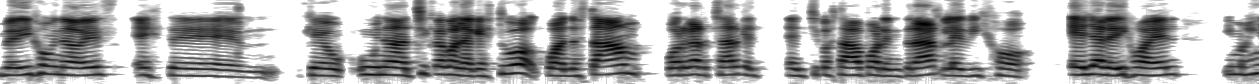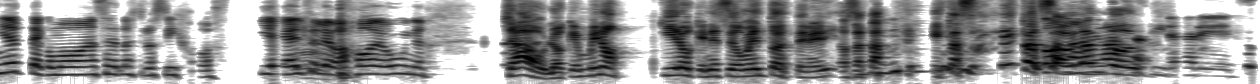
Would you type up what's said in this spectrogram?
me dijo una vez este, que una chica con la que estuvo, cuando estaban por garchar, que el, el chico estaba por entrar, le dijo, ella le dijo a él, imagínate cómo van a ser nuestros hijos. Y a él se le bajó de una. Chau, lo que menos quiero que en ese momento es tener, o sea, estás, estás, estás ¿Cómo me hablando... vas a tirar eso?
